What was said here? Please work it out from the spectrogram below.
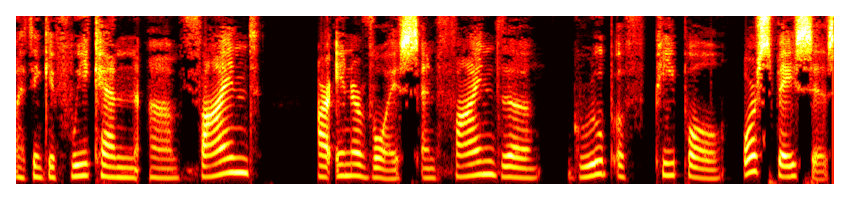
I think if we can um, find our inner voice and find the group of people or spaces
